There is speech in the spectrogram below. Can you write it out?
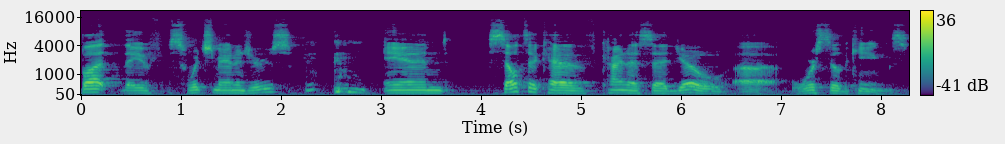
but they've switched managers, and Celtic have kind of said, "Yo, uh, we're still the Kings,"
